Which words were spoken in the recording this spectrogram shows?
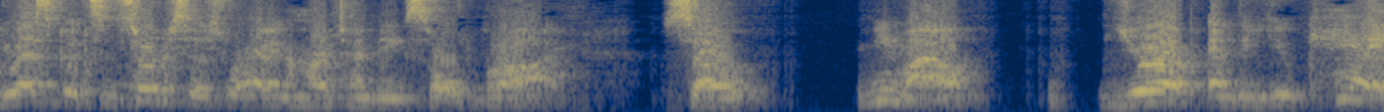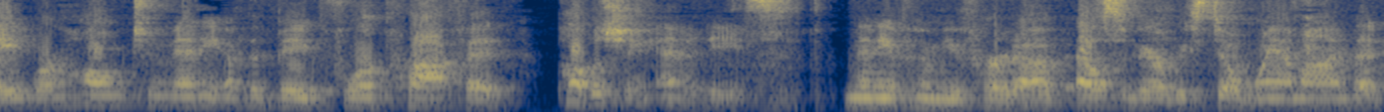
U.S. goods and services were having a hard time being sold abroad. So, meanwhile, Europe and the UK were home to many of the big for-profit publishing entities many of whom you've heard of. Elsevier, we still wham on, but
